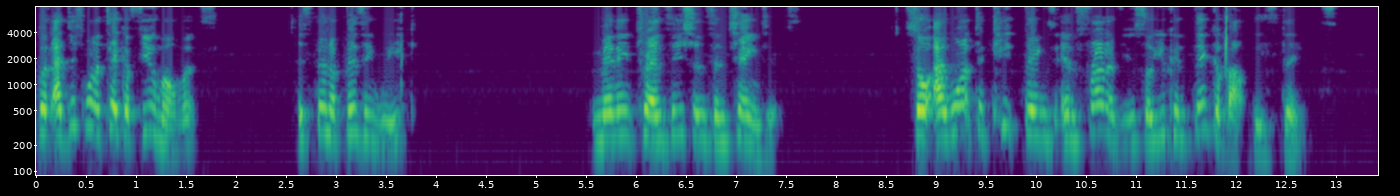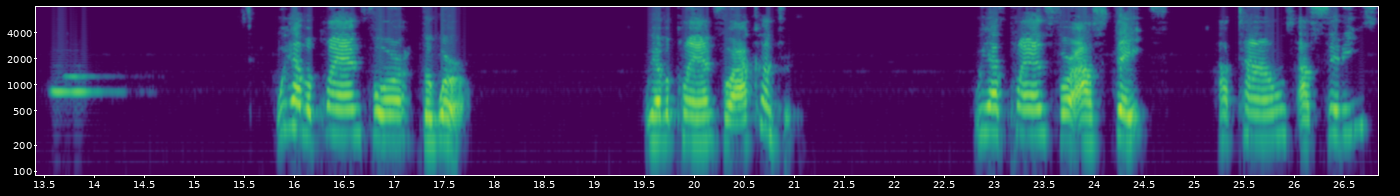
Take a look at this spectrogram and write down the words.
But I just want to take a few moments. It's been a busy week, many transitions and changes. So I want to keep things in front of you so you can think about these things. We have a plan for the world. We have a plan for our country. We have plans for our states, our towns, our cities,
